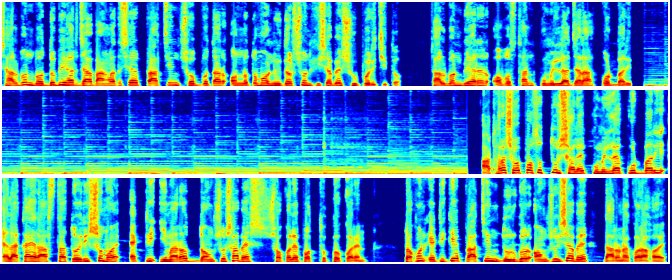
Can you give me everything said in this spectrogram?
শালবন বৌদ্ধবিহার যা বাংলাদেশের প্রাচীন সভ্যতার অন্যতম নিদর্শন হিসেবে সুপরিচিত। শালবন বিহারের অবস্থান কুমিল্লা জেলা কোটবাড়ি। আঠারোশো পঁচাত্তর সালে কুমিল্লা কুটবাড়ি এলাকায় রাস্তা তৈরির সময় একটি ইমারত ধ্বংসসাবেশ সকলে প্রত্যক্ষ করেন। তখন এটিকে প্রাচীন দুর্গর অংশ হিসাবে ধারণা করা হয়।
